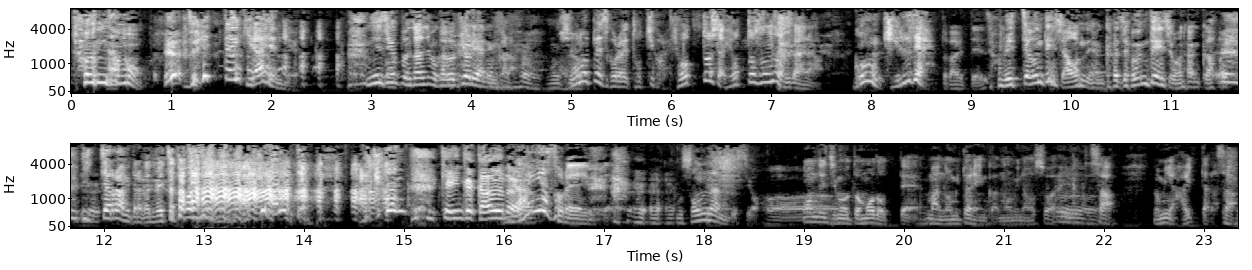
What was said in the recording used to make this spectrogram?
そんなもん。絶対切らへんで。20分30分かかる距離やねんから。うんこのペースこれ、とっちから、ひょっとしたらひょっとすんぞ、みたいな。5分切るでとか言って、めっちゃ運転手煽んねやんか。じゃあ運転手もなんか、行っちゃらみたいな感じでめっちゃ飛ばすねん。あかんって。あかんって。喧嘩買うなよ。なんやそれ言うて。もうそんなんですよ。ほほんで地元戻って、まあ飲み足りんから飲み直すわ言うてさ、飲み屋入ったらさ、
